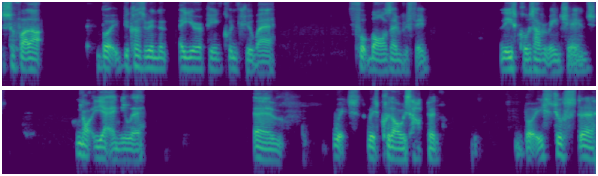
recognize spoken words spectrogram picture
stuff like that. But because we're in the, a European country where football's everything, these clubs haven't been changed, not yet anyway. Um, which which could always happen, but it's just uh,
